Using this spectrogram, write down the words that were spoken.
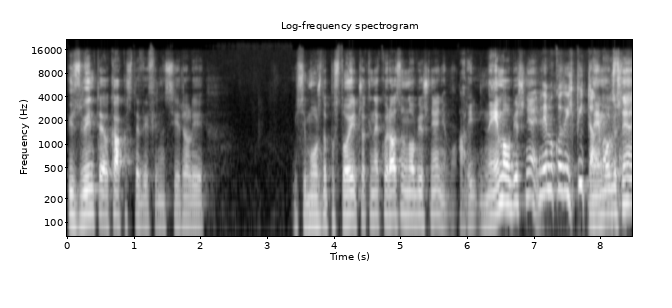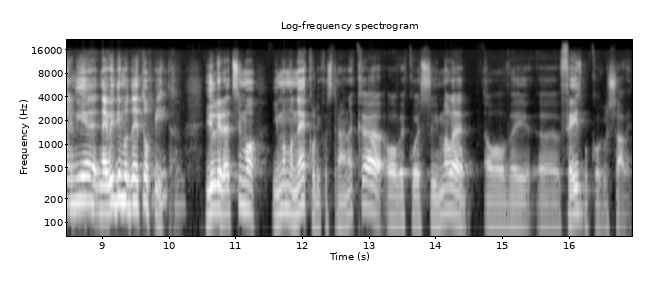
Izvinite, kako ste vi finansirali Mislim, možda postoji čak i neko razumno objašnjenje, ali nema objašnjenja. Nema ko da ih pita. Nema objašnjenja, nije, ne vidimo da je to pitano. Ili recimo, imamo nekoliko stranaka ove, koje su imale ove, Facebook oglašavanje,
